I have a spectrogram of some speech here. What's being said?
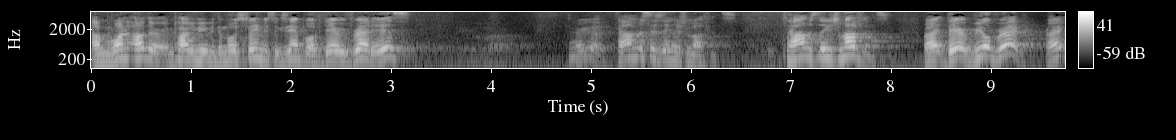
Um, one other, and probably maybe the most famous example of dairy bread is, very good, Thomas's English muffins. Thomas's English muffins, right? They're real bread, right?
